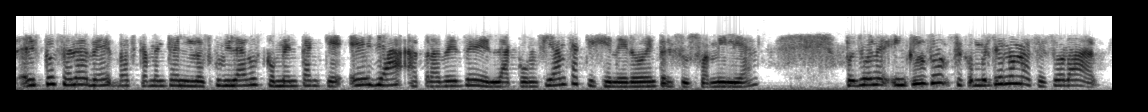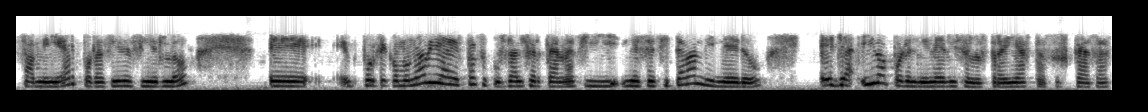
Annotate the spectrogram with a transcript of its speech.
esto se debe, básicamente los jubilados comentan que ella, a través de la confianza que generó entre sus familias, pues bueno, incluso se convirtió en una asesora familiar, por así decirlo, eh, porque como no había esta sucursal cercana, si necesitaban dinero, ella iba por el dinero y se los traía hasta sus casas.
